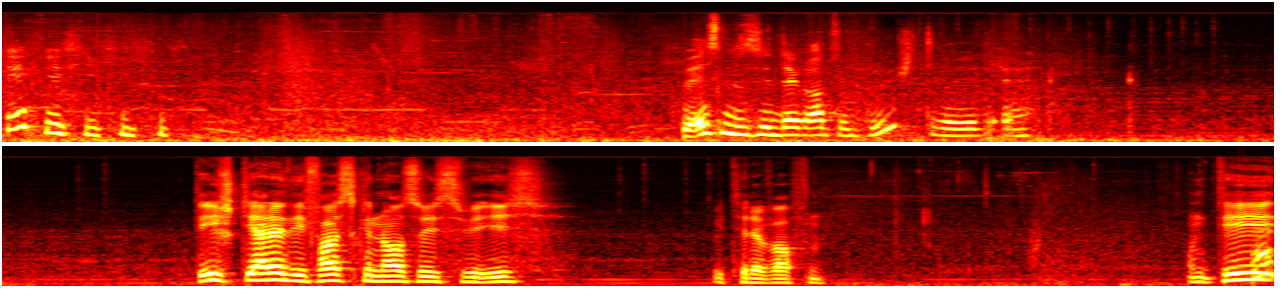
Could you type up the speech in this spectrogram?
Wer ist denn das hier, der gerade so durchdreht, ey? Die Sterne, die fast genauso ist wie ich. Mit ihrer Waffen. Und die,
